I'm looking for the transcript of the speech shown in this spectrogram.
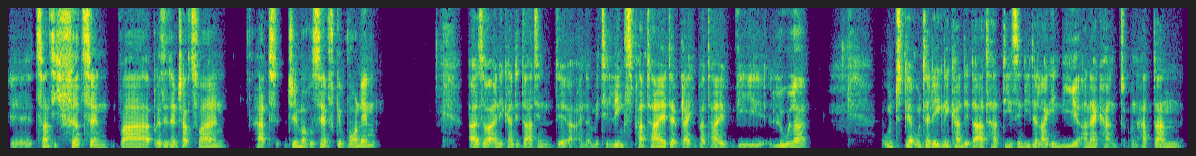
äh, 2014 war Präsidentschaftswahlen, hat Dilma Rousseff gewonnen, also eine Kandidatin der einer Mitte-Links-Partei, der gleichen Partei wie Lula. Und der unterlegene Kandidat hat diese Niederlage nie anerkannt und hat dann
